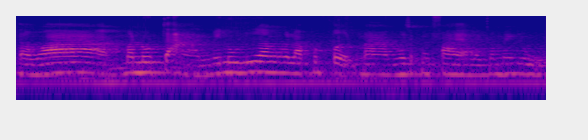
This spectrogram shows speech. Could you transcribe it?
แต่ว่ามนุษย์จะอ่านไม่รู้เรื่องเวลาคุณเปิดมามันจะเป็นไฟล์อะไรก็ไม่รู้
